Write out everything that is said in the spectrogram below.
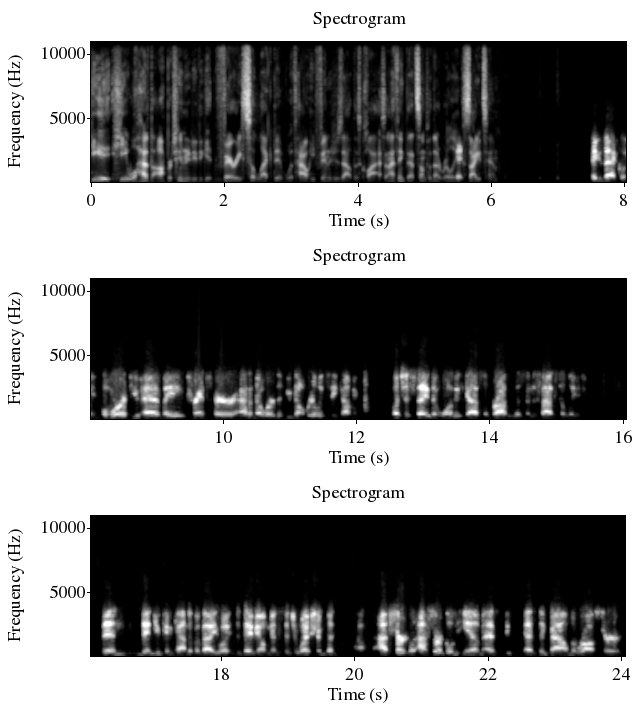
he he will have the opportunity to get very selective with how he finishes out this class, and I think that's something that really excites him. Exactly. Or if you have a transfer out of nowhere that you don't really see coming. Let's just say that one of these guys surprises us and decides to leave. Then then you can kind of evaluate the Davion Mintz situation. But I, certainly I circled him as the as the guy on the roster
